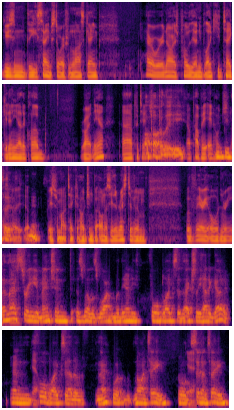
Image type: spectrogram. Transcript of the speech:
using the same story from the last game, Harawira is probably the only bloke you'd take at any other club right now. Uh, potentially. Oh, Papali'i. Oh, Puppy and Hodgson, I suppose. Yeah. Brisbane might take a Hodgson, but honestly, the rest of them were very ordinary. And those uh, three you mentioned, as well as Wighton, were the only four blokes that actually had a go. And yep. four blokes out of, you know, what, 19 or yeah. 17.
